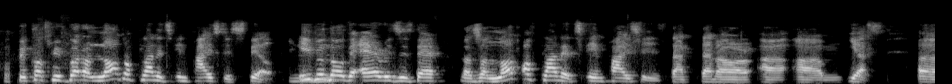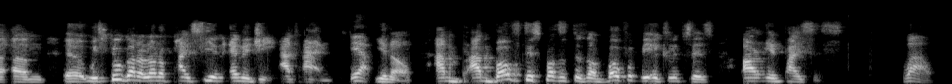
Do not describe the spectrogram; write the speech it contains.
because we've got a lot of planets in Pisces still. Even Mhm. though the Aries is there, there's a lot of planets in Pisces that that are uh, um, yes. Uh, um, uh, we still got a lot of Piscean energy at hand. Yeah. You know, and, and both dispositors of both of the eclipses are in Pisces. Wow.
